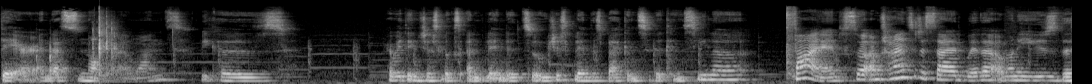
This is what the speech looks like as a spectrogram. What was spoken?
there and that's not what i want because everything just looks unblended. So we just blend this back into the concealer fine so i'm trying to decide whether i want to use the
